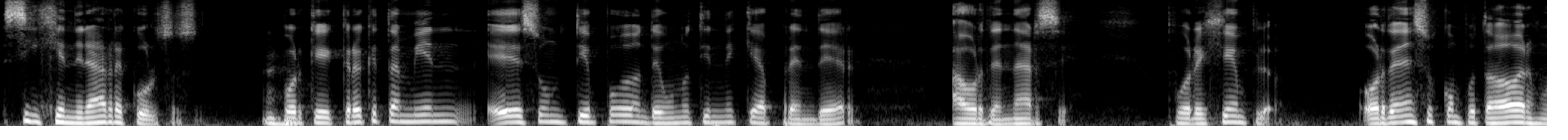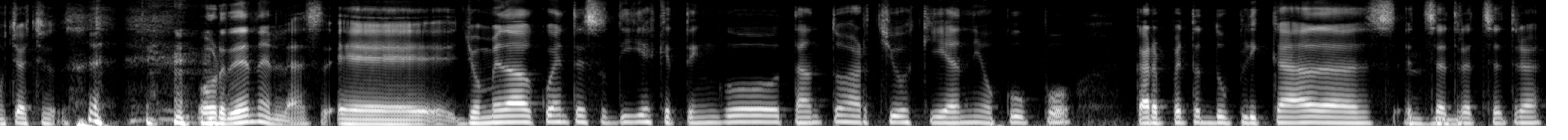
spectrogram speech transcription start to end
sin generar recursos. Porque creo que también es un tiempo donde uno tiene que aprender a ordenarse. Por ejemplo, ordenen sus computadoras, muchachos. Ordenenlas. Eh, yo me he dado cuenta esos días que tengo tantos archivos que ya ni ocupo, carpetas duplicadas, etcétera, etcétera.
